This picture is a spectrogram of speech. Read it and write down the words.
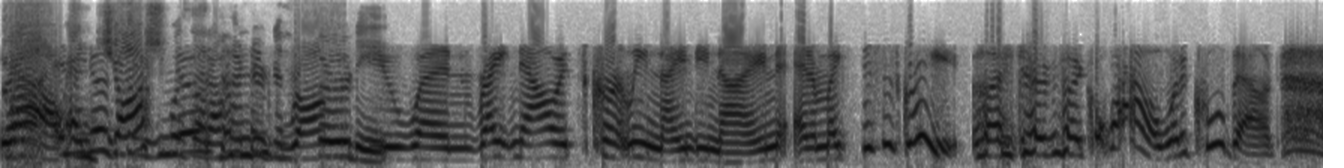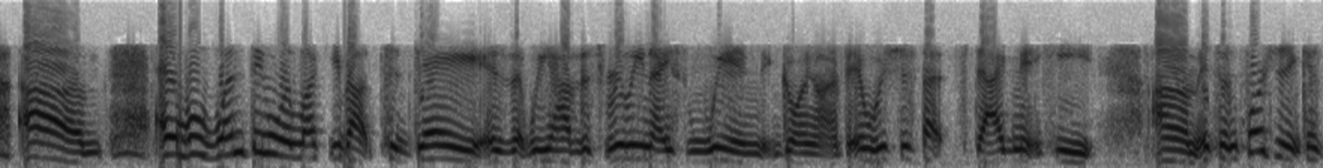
Wow, and, and know, Josh was at 130. You when right now it's currently 99, and I'm like, this is great. Like I'm like, wow, what a cool down. Um, and well, one thing we're lucky about today is that we have this really nice wind going on. If it was just that stagnant heat, um, it's unfortunate because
